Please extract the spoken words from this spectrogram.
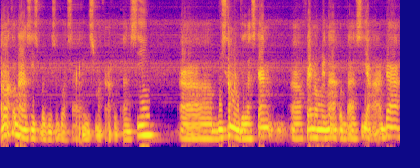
kalau akuntansi sebagai sebuah sains, maka akuntansi uh, bisa menjelaskan uh, fenomena akuntansi yang ada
